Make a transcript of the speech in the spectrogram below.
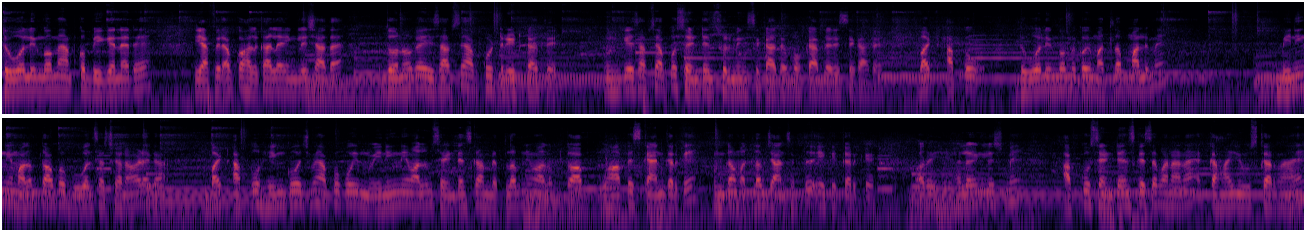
डुओलिंगो में आपको बिगेनर है, या फिर आपको हल्का हल्का इंग्लिश आता है, दोनों के हिसाब से आपको ट्रीट करते। उनके हिसाब से आपको सेंटेंस फॉर्मिंग सिखाते वोकेबलरी सिखाते। बट आपको डुओलिंगो में कोई मतलब मालूम है? मीनिंग नहीं मालूम तो आपको गूगल सर्च करना पड़ेगा। बट आपको हिंग कोच में आपको कोई मीनिंग नहीं मालूम सेंटेंस का मतलब नहीं मालूम तो आप वहाँ पे स्कैन करके उनका मतलब जान सकते हो एक एक करके। और हेलो इंग्लिश में आपको सेंटेंस कैसे बनाना है, कहाँ यूज़ करना है,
